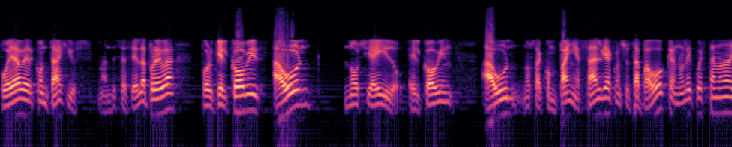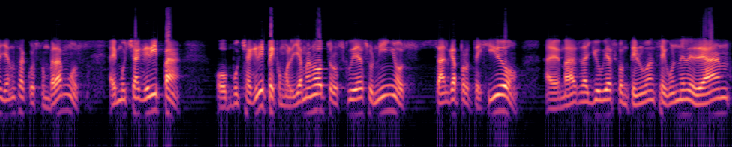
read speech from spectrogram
puede haber contagios. Mándese a hacer la prueba porque el COVID aún no se ha ido. El COVID aún nos acompaña. Salga con su tapaboca, no le cuesta nada, ya nos acostumbramos. Hay mucha gripa o mucha gripe, como le llaman otros. Cuida a sus niños, salga protegido Además, las lluvias continúan, según el EDEAN,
